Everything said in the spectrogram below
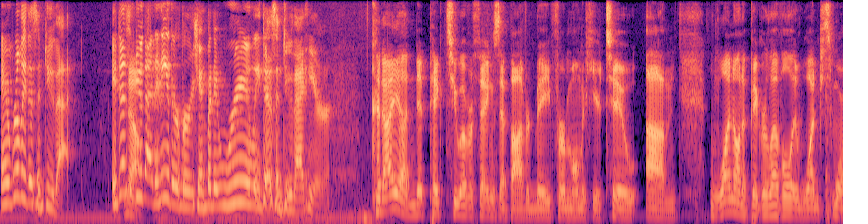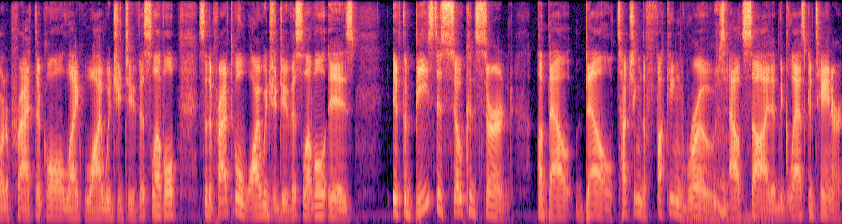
and it really doesn't do that. It doesn't No. do that in either version, but it really doesn't do that here. Could I uh, nitpick two other things that bothered me for a moment here too? Um, one on a bigger level and one just more on a practical, like why would you do this level? So the practical why would you do this level is if the beast is so concerned about Belle touching the fucking rose outside in the glass container,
